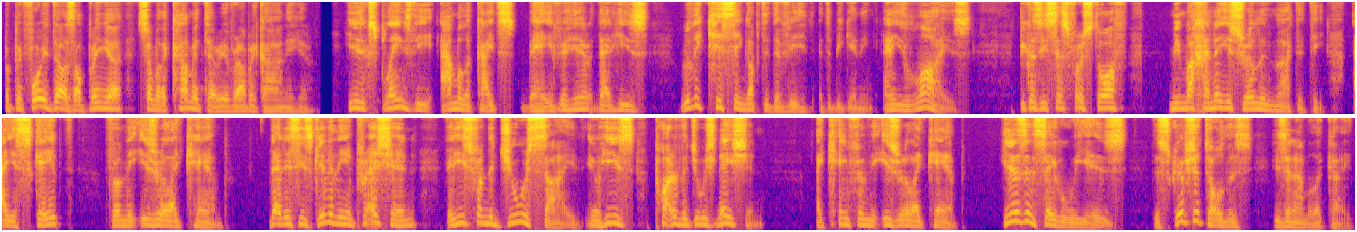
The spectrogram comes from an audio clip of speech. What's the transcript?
But before he does, I'll bring you some of the commentary of Rabbi Kahana here. He explains the Amalekite's behavior here, that he's really kissing up to David at the beginning, and he lies. Because he says, first off, Yisrael I escaped from the Israelite camp. That is, he's given the impression that he's from the Jewish side. You know, he's part of the Jewish nation. I came from the Israelite camp. He doesn't say who he is. The scripture told us he's an Amalekite,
